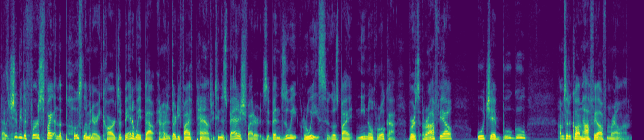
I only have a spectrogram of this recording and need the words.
That's what should be the first fight on the post-preliminary cards, a bantamweight bout at 135 pounds between the Spanish fighter Zibenzui Ruiz, who goes by Nino Roca, versus Rafael Uchebugu. I'm just going to call him Rafael from now on.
